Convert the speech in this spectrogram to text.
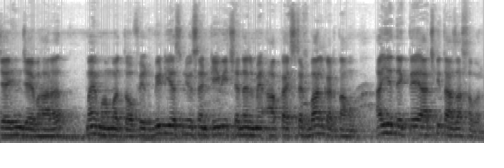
जय हिंद, जय भारत। मैं Mohammed Taufeeq B T S news and TV channel में आपका इस्तकबाल करता हूँ। आइए देखते हैं आज की ताज़ा खबर।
